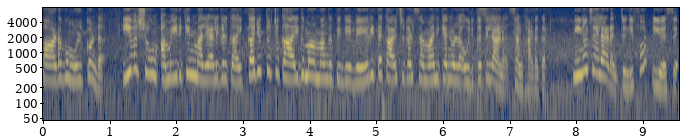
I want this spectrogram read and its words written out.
പാഠവും ഉൾക്കൊണ്ട് ഈ വർഷവും അമേരിക്കൻ മലയാളികൾക്കായി കരുത്തുറ്റ കായിക മാമാങ്കത്തിന്റെ വേറിട്ട കാഴ്ചകൾ സമ്മാനിക്കാനുള്ള ഒരുക്കത്തിലാണ് സംഘാടകർ. Meenu Cheladan twenty four U S A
